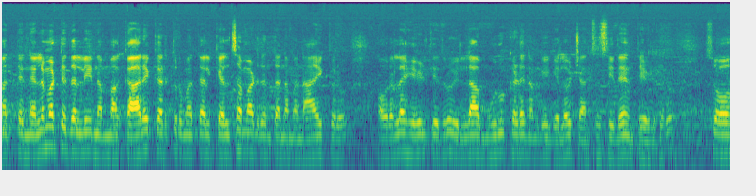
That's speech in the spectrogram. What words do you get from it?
ಮತ್ತು ನೆಲಮಟ್ಟದಲ್ಲಿ ನಮ್ಮ ಕಾರ್ಯಕರ್ತರು ಮತ್ತು ಅಲ್ಲಿ ಕೆಲಸ ಮಾಡಿದಂಥ ನಮ್ಮ ನಾಯಕರು, ಅವರೆಲ್ಲ ಹೇಳ್ತಿದ್ರು, ಇಲ್ಲ, ಮೂರು ಕಡೆ ನಮಗೆ ಗೆಲ್ಲೋ ಚಾನ್ಸಸ್ ಇದೆ ಅಂತ ಹೇಳಿದರು. ಸೊ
